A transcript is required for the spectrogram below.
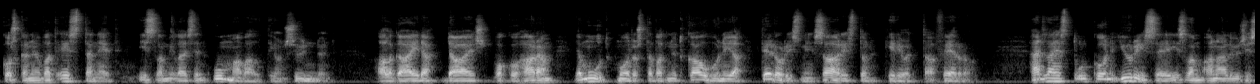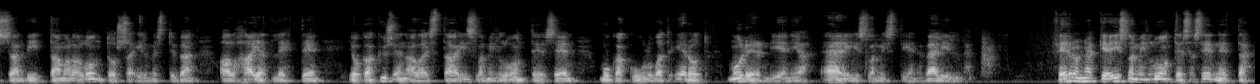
koska ne ovat estäneet islamilaisen ummavaltion synnyn. Al-Qaida, Daesh, Boko Haram ja muut muodostavat nyt kauhun ja terrorismin saariston, kirjoittaa Ferro. Hän lähestulkoon jyrisee islam-analyysissään viittaamalla Lontoossa ilmestyvään Al-Hayat-lehteen, joka kyseenalaistaa islamin luonteeseen muka kuuluvat erot modernien ja ääri-islamistien välillä. Ferro näkee islamin luonteessa sen, että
